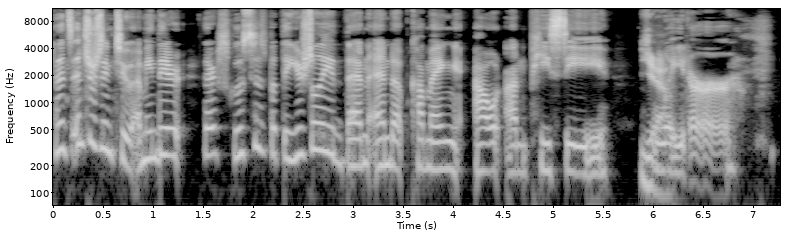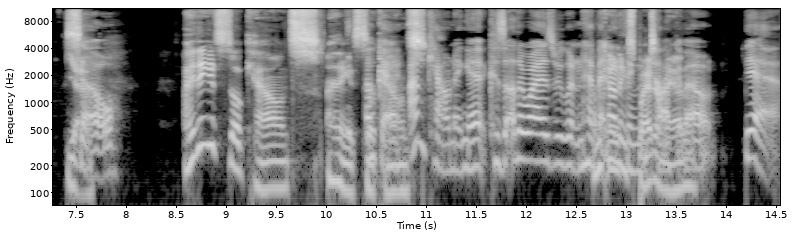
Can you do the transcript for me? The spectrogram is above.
and it's interesting too. I mean, they're they're exclusives, but they usually then end up coming out on PC Yeah, later. Yeah. So I think it still counts. I think it still okay, counts. I'm counting it because otherwise we wouldn't have I'm counting anything to talk about. Yeah,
